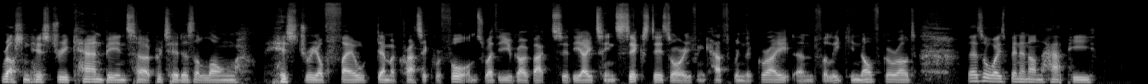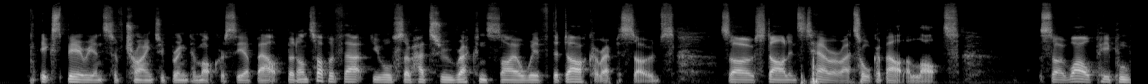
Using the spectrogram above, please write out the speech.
Russian history can be interpreted as a long history of failed democratic reforms, whether you go back to the 1860s or even Catherine the Great and Veliki Novgorod. There's always been an unhappy experience of trying to bring democracy about. But on top of that, you also had to reconcile with the darker episodes. So, Stalin's terror, I talk about a lot. So, while people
